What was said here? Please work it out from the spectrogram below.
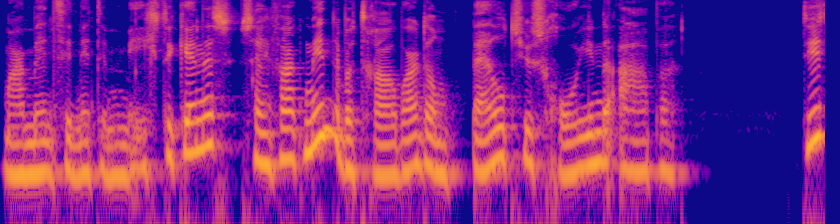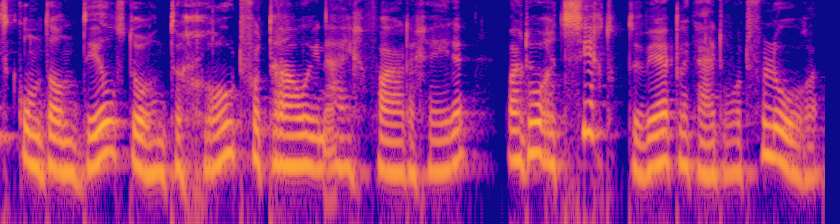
maar mensen met de meeste kennis zijn vaak minder betrouwbaar dan pijltjes gooiende apen. Dit komt dan deels door een te groot vertrouwen in eigen vaardigheden, waardoor het zicht op de werkelijkheid wordt verloren.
